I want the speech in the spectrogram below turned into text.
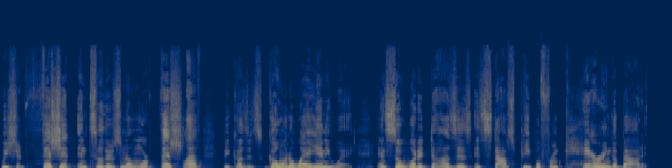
We should fish it until there's no more fish left because it's going away anyway. And so what it does is it stops people from caring about it.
